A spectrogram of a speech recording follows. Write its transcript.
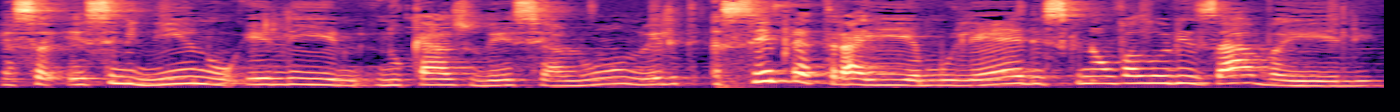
Essa, esse menino, ele, no caso desse aluno, ele sempre atraía mulheres que não valorizavam ele.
